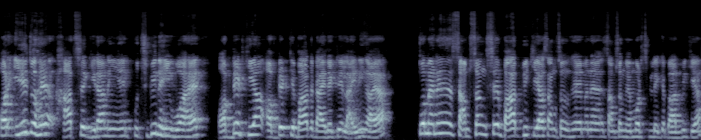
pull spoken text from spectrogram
और ये जो है, हाथ से गिरा नहीं है, कुछ भी नहीं हुआ है। अपडेट किया अपडेट के बाद डायरेक्ट ये लाइनिंग आया। तो मैंने सैमसंग से बात भी किया सैमसंग से मैंने सैमसंग मेंबर्स लेके बात भी किया।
